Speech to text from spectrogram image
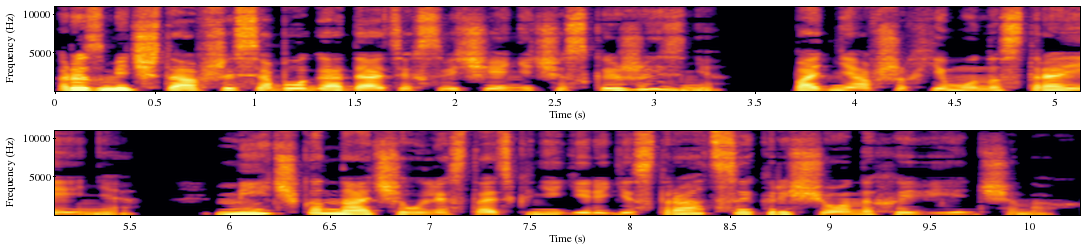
Размечтавшись о благодатях священнической жизни, поднявших ему настроение, Мичка начал листать книги регистрации крещенных и венчанных.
